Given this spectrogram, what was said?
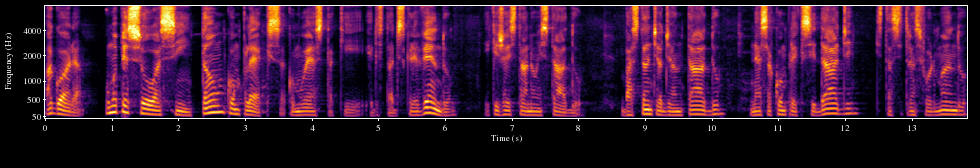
Agora, uma pessoa assim tão complexa como esta que ele está descrevendo e que já está num estado bastante adiantado nessa complexidade, está se transformando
